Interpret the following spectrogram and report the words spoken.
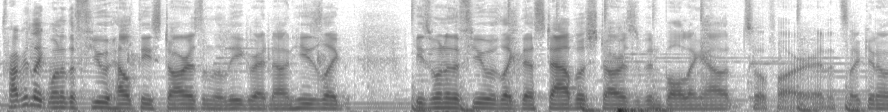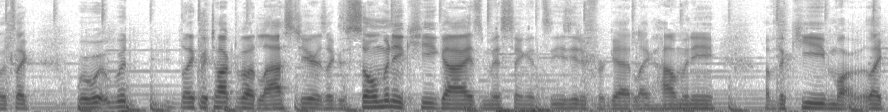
probably like one of the few healthy stars in the league right now, and he's like. He's one of the few of like the established stars who've been balling out so far, and it's like you know, it's like we're, we're, like we talked about last year. It's like there's so many key guys missing. It's easy to forget like how many of the key like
